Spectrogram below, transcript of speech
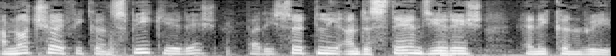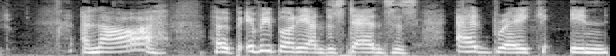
I'm not sure if he can speak Yiddish, but he certainly understands Yiddish and he can read. And now I hope everybody understands this ad break in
